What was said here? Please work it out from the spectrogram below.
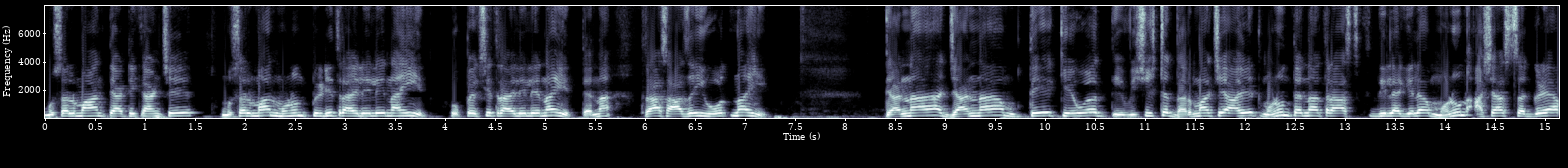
मुसलमान त्या ठिकाणचे मुसलमान म्हणून पीडित राहिलेले नाहीत उपेक्षित राहिलेले नाहीत. त्यांना त्रास आजही होत नाही. त्यांना ज्यांना ते केवळ ते विशिष्ट धर्माचे आहेत म्हणून त्यांना त्रास दिला गेला म्हणून अशा सगळ्या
